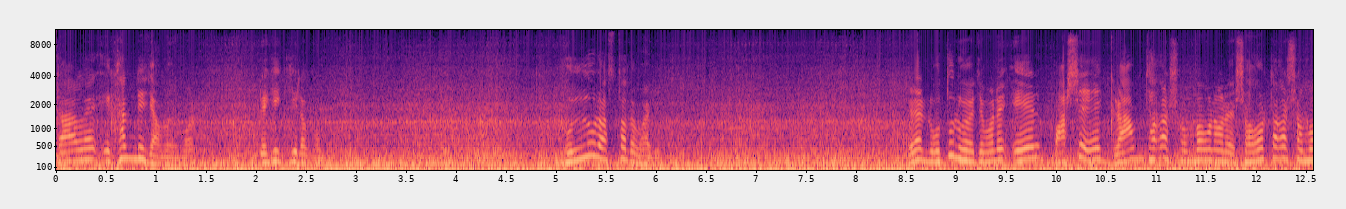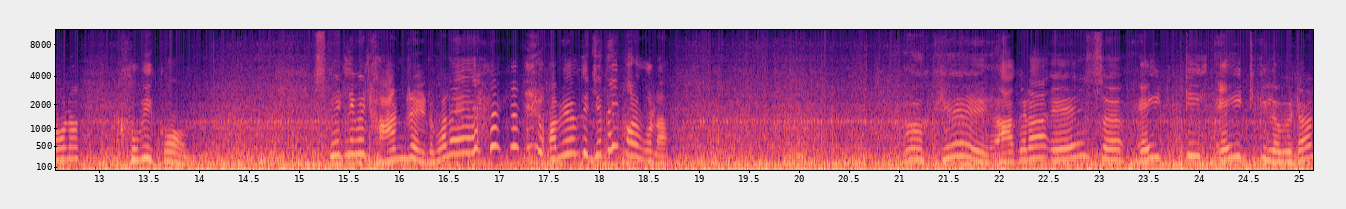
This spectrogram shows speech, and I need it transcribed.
তাহলে এখান দিয়ে যাব এবার, দেখি কীরকম। হুল্লু রাস্তা তো ভাই। এটা নতুন হয়েছে মানে এর পাশে গ্রাম থাকার সম্ভাবনা মানে শহর থাকার সম্ভাবনা খুবই কম। স্পিড লিমিট হান্ড্রেড মানে আমি অব্দি যেতেই পারব না। Okay Agra is eighty eight kilometre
